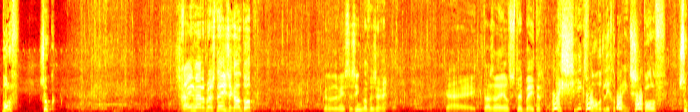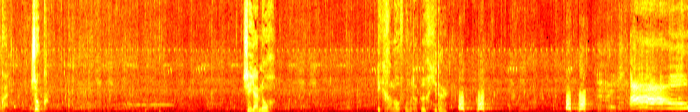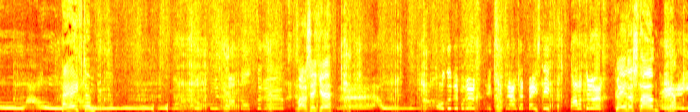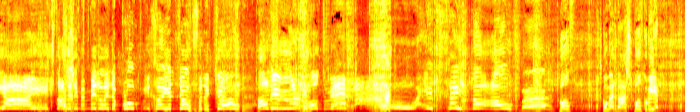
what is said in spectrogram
Wolf, zoek. Schijnwerpers deze kant op. Kunnen we tenminste zien wat we zeggen. Kijk, dat is een heel stuk beter. Hij schrikt van al dat licht opeens. Wolf, zoeken. Zoek. Zie jij hem nog? Ik geloof onder dat bruggetje daar. Hij heeft hem. Waar zit je? Onder de brug. Ik vertrouw dat beest niet. Haal hem terug. Kun je daar staan? Ja, ik sta er in mijn middel in de plomp. Ik ga je dood van de kou. Haal die rothond weg. Au, ik geef me over. Wolf, kom bij de baas. Wolf, kom hier.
